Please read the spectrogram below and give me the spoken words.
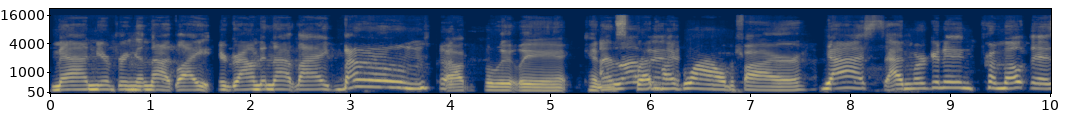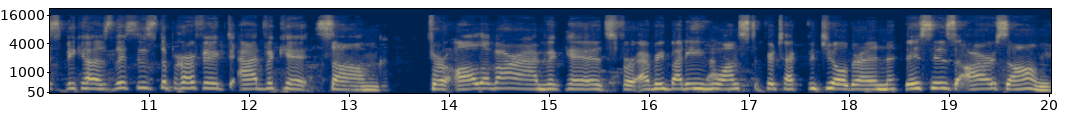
man, you're mm-hmm. bringing that light. You're grounding that light. Boom. Absolutely. Can I spread it. like wildfire. Yes. And we're going to promote this because this is the perfect advocate song for all of our advocates, for everybody who wants to protect the children. This is our song.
